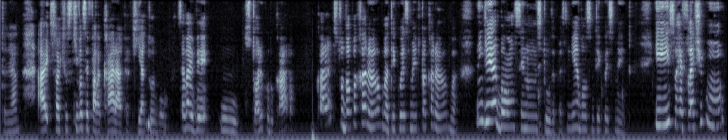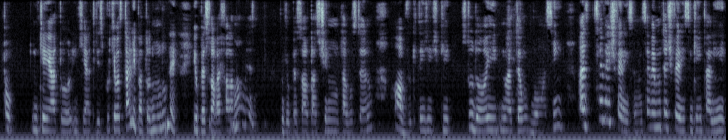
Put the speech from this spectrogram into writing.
Tá ligado? Aí, só que os que você fala, caraca, que ator bom. Você vai ver o histórico do cara. O cara estudou pra caramba, tem conhecimento pra caramba. Ninguém é bom se não estuda, parece. Ninguém é bom se não tem conhecimento. E isso reflete muito em quem é ator e quem é atriz. Porque você tá ali pra todo mundo ver. E o pessoal vai falar mal mesmo. Porque o pessoal tá assistindo não tá gostando. Óbvio que tem gente que estudou e não é tão bom assim. Mas você vê a diferença, mano. Você vê muita diferença em quem tá ali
